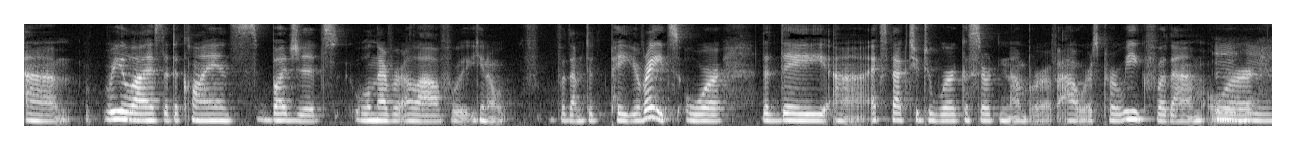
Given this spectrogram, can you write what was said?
um, realize that the client's budget will never allow for you know for them to pay your rates or that they uh, expect you to work a certain number of hours per week for them or mm-hmm.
